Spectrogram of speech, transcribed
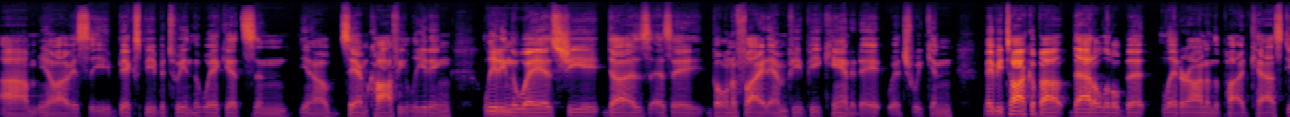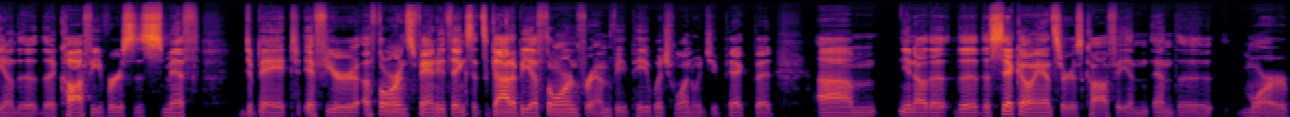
um, you know, obviously Bixby between the wickets, and you know, Sam Coffey leading leading the way as she does as a bona fide MVP candidate, which we can maybe talk about that a little bit later on in the podcast. You know, the the Coffey versus Smith debate. If you're a Thorns fan who thinks it's got to be a Thorn for MVP, which one would you pick? But um, you know the the the sicko answer is Coffey and and the more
